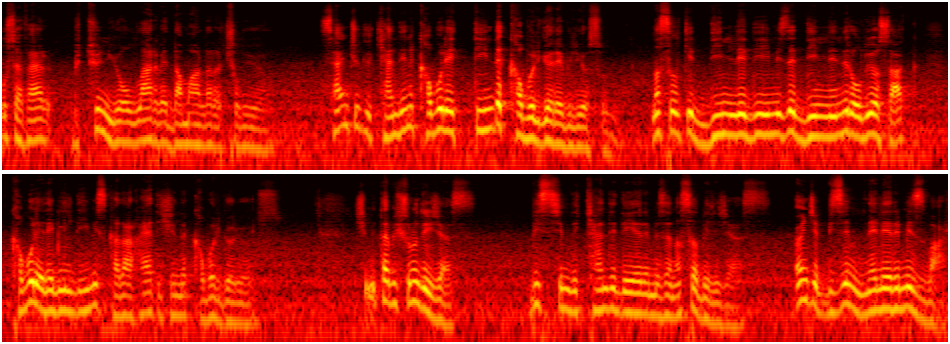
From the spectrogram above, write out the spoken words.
bu sefer bütün yollar ve damarlar açılıyor. Sen çünkü kendini kabul ettiğinde kabul görebiliyorsun. Nasıl ki dinlediğimizde dinlenir oluyorsak kabul edebildiğimiz kadar hayat içinde kabul görüyoruz. Şimdi tabii şunu diyeceğiz. Biz şimdi kendi değerimizi nasıl bileceğiz? Önce bizim nelerimiz var?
